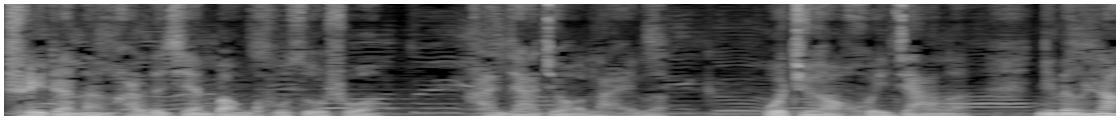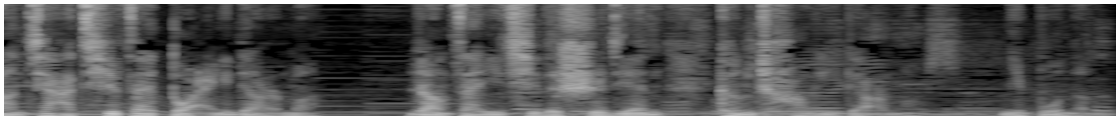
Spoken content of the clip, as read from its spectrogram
捶着男孩的肩膀哭诉说：“寒假就要来了，我就要回家了，你能让假期再短一点吗？让在一起的时间更长一点吗？你不能。”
